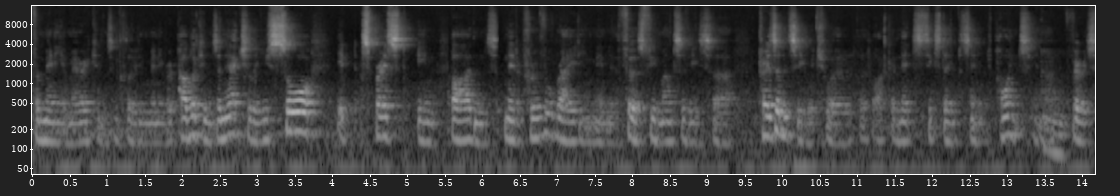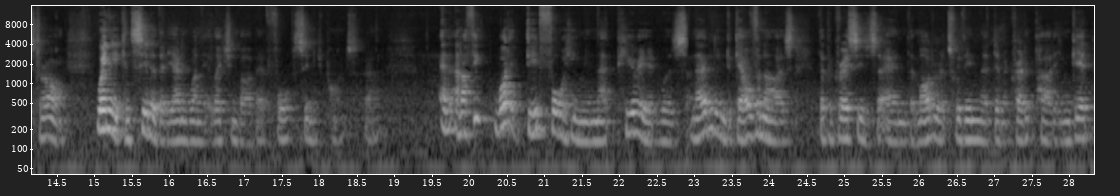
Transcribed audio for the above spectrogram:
for many Americans, including many Republicans. And actually, you saw it expressed in Biden's net approval rating in the first few months of his uh, presidency, which were like a net 16 percentage points, you know, mm. very strong. When you consider that he only won the election by about four percentage points, right? And, and I think what it did for him in that period was enable him to galvanise the progressives and the moderates within the Democratic Party and get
